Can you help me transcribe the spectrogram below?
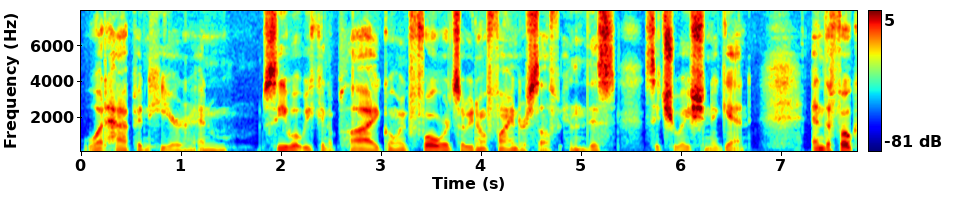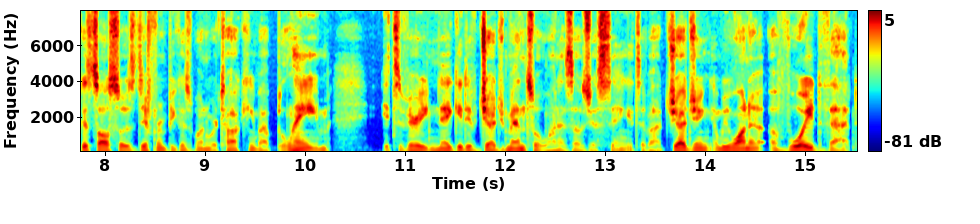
what happened here and see what we can apply going forward so we don't find ourselves in this situation again. And the focus also is different because when we're talking about blame, it's a very negative, judgmental one, as I was just saying. It's about judging, and we want to avoid that.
